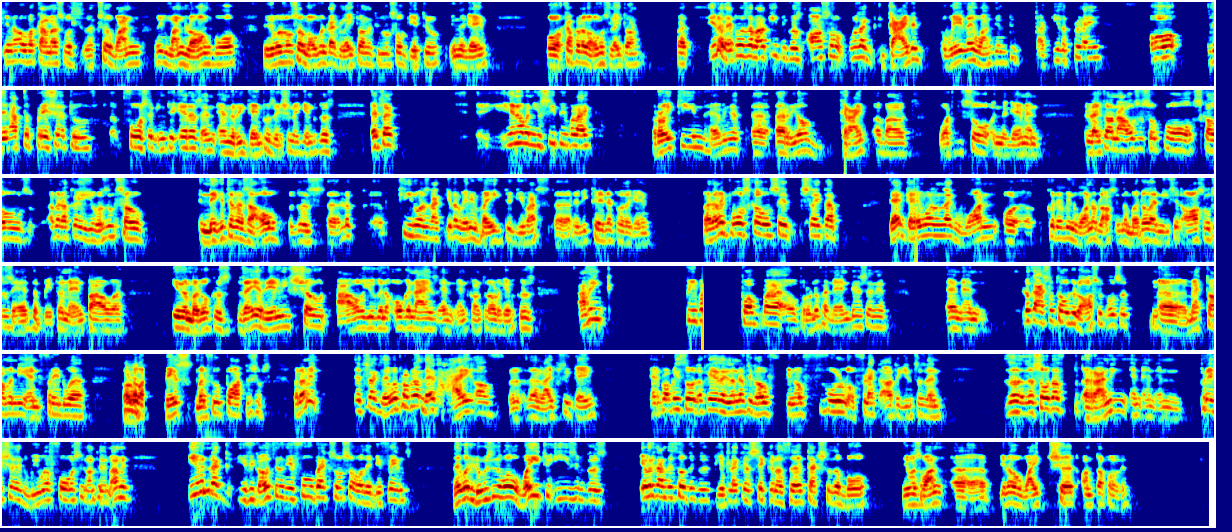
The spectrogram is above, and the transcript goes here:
you know, overcome us with like so one I think one long ball. There was also a moment like late on that we will still get to in the game, or a couple of moments late on. But you know that was about it because Arsenal was like guided where they want them to like, either play, or then up the pressure to force them into errors and, and regain possession again. Because it's like, you know, when you see people like Roy Keane having a, a, a, real gripe about what he saw in the game. And later on, I also saw Paul Scholes. I mean, okay, he wasn't so negative as a whole because, uh, look, Keane was like, you know, very vague to give us uh, really credit for the game. But I mean, Paul Scholes said straight up, that game wasn't like one or could have been won or lost in the middle. And he said Arsenal just had the better manpower in the middle because they really showed how you're going to organize and, and control the game. Because I think people, Pogba or Bruno Fernandes and and and look, I still told you last week also uh, McTominay and Fred were probably yeah. one of the best midfield partnerships. But I mean, it's like they were probably on that high of the Leipzig game and probably thought, okay, they don't have to go, you know, full or flat out against us. And the, the sort of running and, and, and pressure that we were forcing onto them. I mean, even like if you go through their fullbacks also or their defense, they were losing the ball way too easy because every time they thought they could get like a second or third touch to the ball, there was one, uh, you know, white shirt on top of him.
